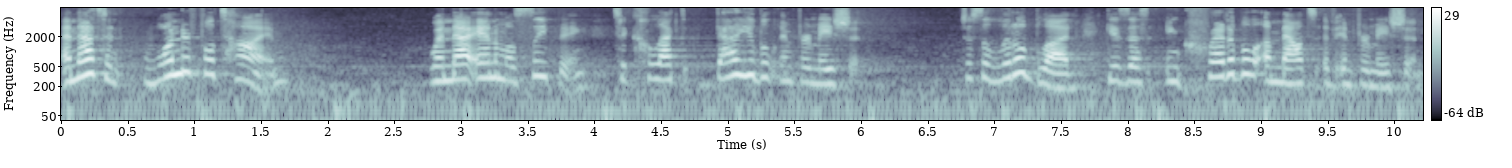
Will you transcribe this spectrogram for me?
And that's a wonderful time when that animal's sleeping to collect valuable information. Just a little blood gives us incredible amounts of information.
